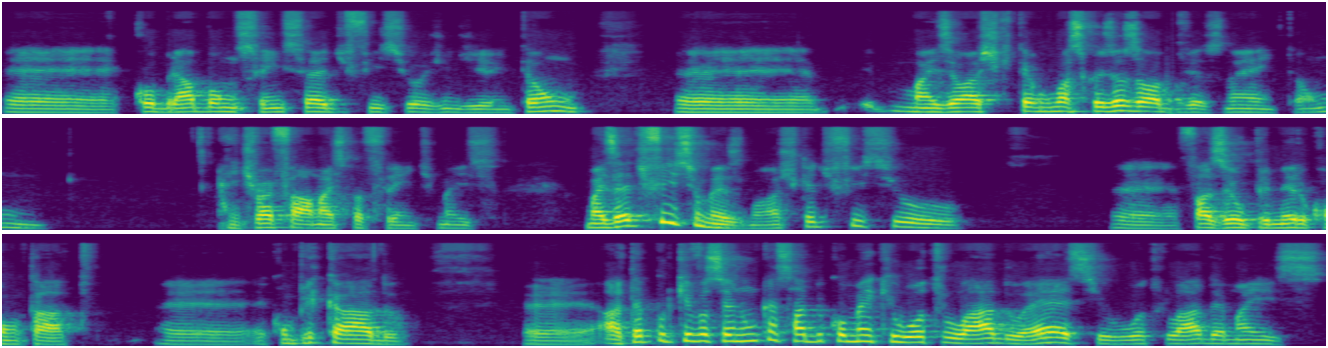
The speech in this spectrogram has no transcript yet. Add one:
é, cobrar bom senso é difícil hoje em dia. Então, é, mas eu acho que tem algumas coisas óbvias, né? Então, a gente vai falar mais para frente, mas, mas é difícil mesmo. Eu acho que é difícil é, fazer o primeiro contato. É, é complicado. É, até porque você nunca sabe como é que o outro lado é, se o outro lado é mais,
